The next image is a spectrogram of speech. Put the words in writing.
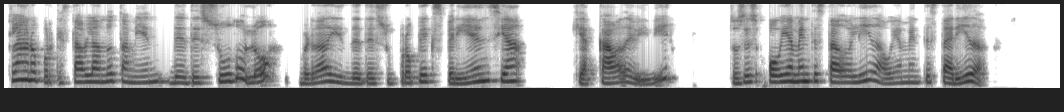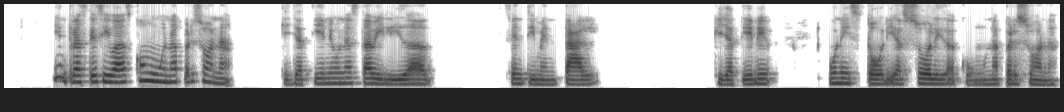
Claro, porque está hablando también desde su dolor, ¿verdad? Y desde su propia experiencia que acaba de vivir. Entonces, obviamente está dolida, obviamente está herida. Mientras que si vas con una persona que ya tiene una estabilidad sentimental, que ya tiene una historia sólida con una persona,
